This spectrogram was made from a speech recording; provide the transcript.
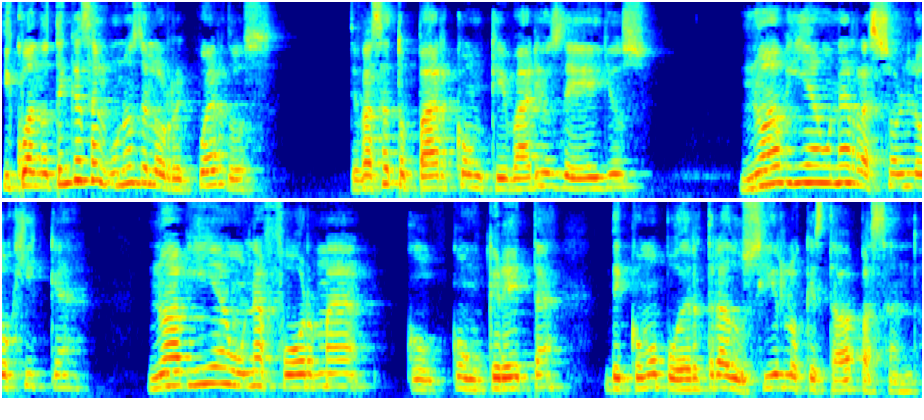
Y cuando tengas algunos de los recuerdos, te vas a topar con que varios de ellos no había una razón lógica no había una forma concreta de cómo poder traducir lo que estaba pasando.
